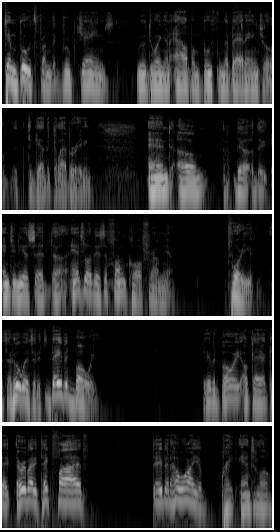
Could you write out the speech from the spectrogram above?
Tim Booth from the group James. We were doing an album, Booth and the Bad Angel, together collaborating. And um, the the engineer said, uh, "Angelo, there's a phone call from you, for you." I said, "Who is it?" It's David Bowie. David Bowie. Okay, okay. Everybody, take five. David, how are you? Great, Angelo.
